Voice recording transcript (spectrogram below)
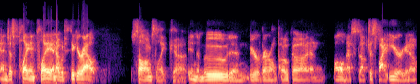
and just play and play, and I would figure out songs like uh, "In the Mood" and "Beer Barrel Polka" and all of that stuff just by ear, you know.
